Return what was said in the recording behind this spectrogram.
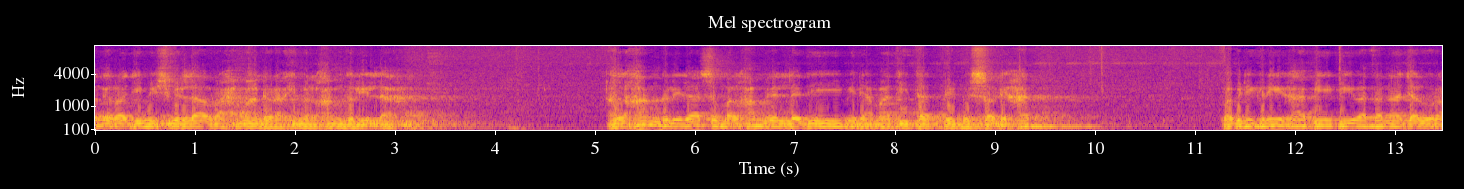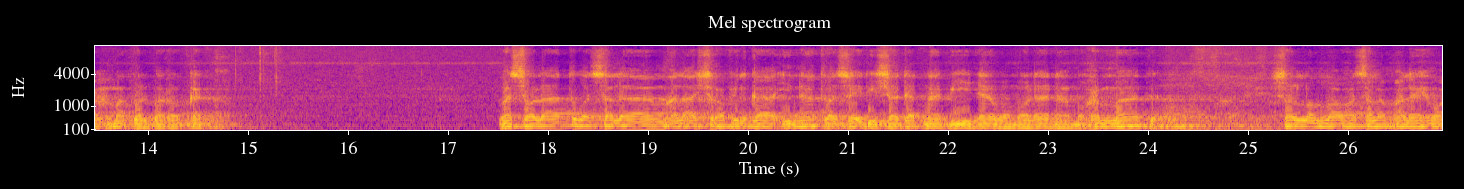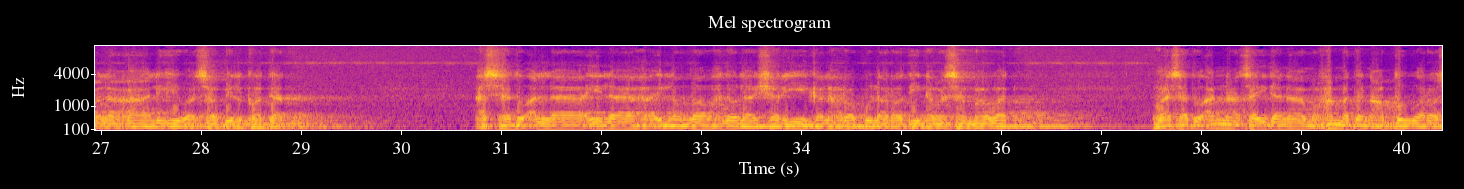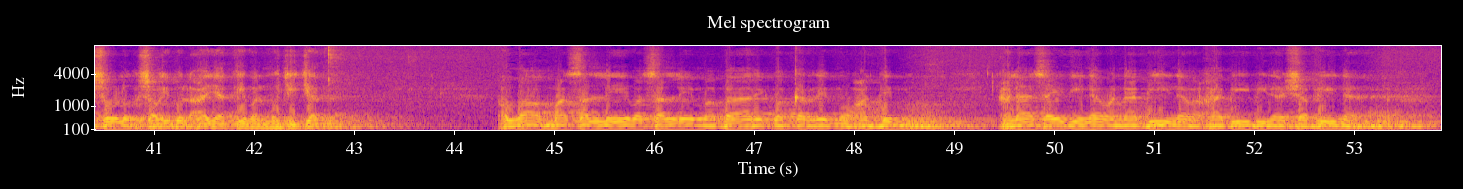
minasyaitonir rajiim Bismillahirrahmanirrahim. Alhamdulillah. Alhamdulillah summa alhamdulilladzi bi ni'mati tatbimus shalihat wa bi habibi wa tanajalu rahmat wal barakat. Wassalatu wassalam ala kainat wa sayyidi sadat nabiyina wa maulana Muhammad sallallahu alaihi wa ala alihi wa qadat Ashadu an la ilaha illallah wahdahu la syarika lah rabbul aradina wa samawat wa ashadu anna sayyidana Muhammadan abduhu wa rasuluh sahibul ayati wal mujijat Allahumma salli wa sallim wa barik wa karrim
